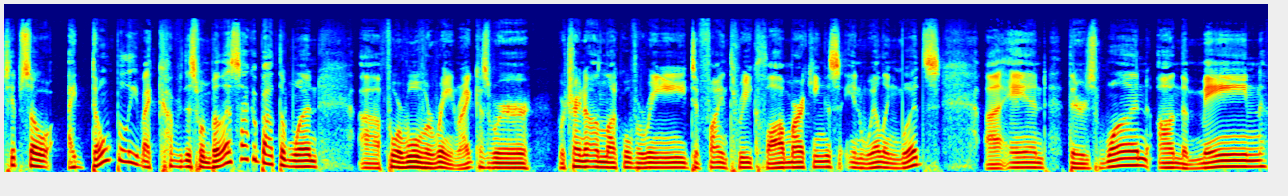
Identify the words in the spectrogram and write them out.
tip. So I don't believe I covered this one, but let's talk about the one uh, for Wolverine, right? Because we're we're trying to unlock Wolverine to find three claw markings in Wailing Woods, uh, and there's one on the main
